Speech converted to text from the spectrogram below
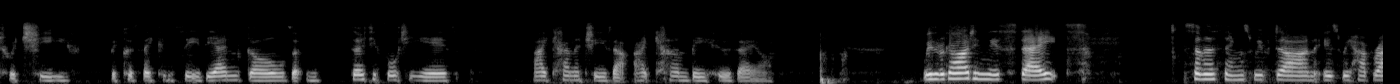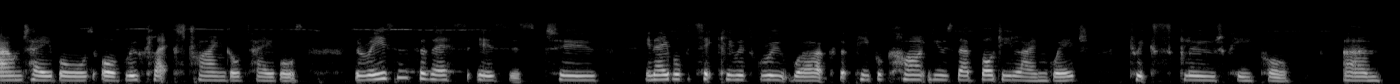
to achieve because they can see the end goal that in 30, 40 years, I can achieve that. I can be who they are. With regarding the estates, some of the things we've done is we have round tables or Reuleaux triangle tables. The reason for this is, is to enable, particularly with group work, that people can't use their body language to exclude people. Um,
